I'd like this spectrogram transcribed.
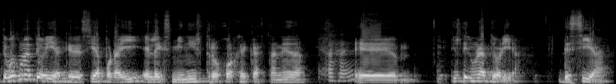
te voy a una teoría que decía por ahí el exministro Jorge Castaneda. Eh, él tiene una teoría. Decía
